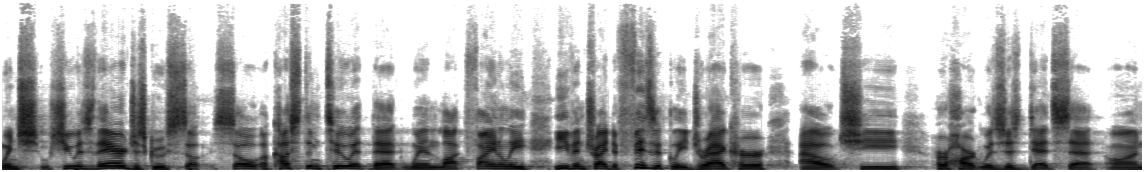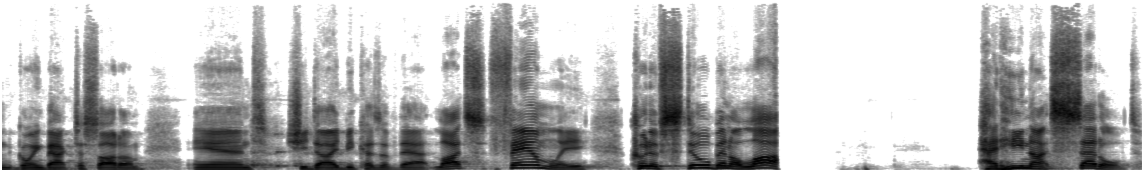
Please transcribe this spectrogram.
when she, she, was there, just grew so, so accustomed to it that when Lot finally even tried to physically drag her out, she, her heart was just dead set on going back to Sodom. And she died because of that. Lot's family could have still been alive had he not settled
